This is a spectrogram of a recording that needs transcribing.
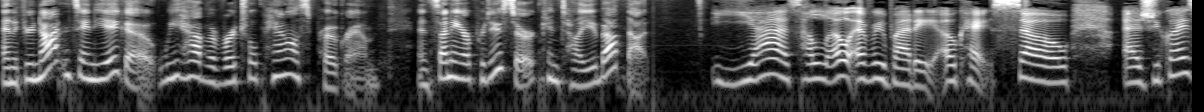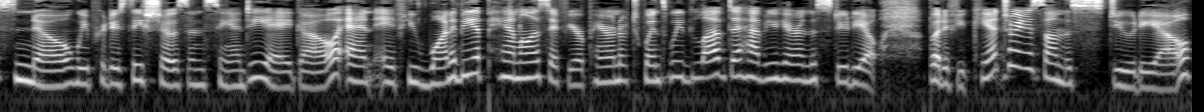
And if you're not in San Diego, we have a virtual panelist program, and Sunny, our producer, can tell you about that. Yes. Hello, everybody. Okay. So, as you guys know, we produce these shows in San Diego. And if you want to be a panelist, if you're a parent of twins, we'd love to have you here in the studio. But if you can't join us on the studio,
